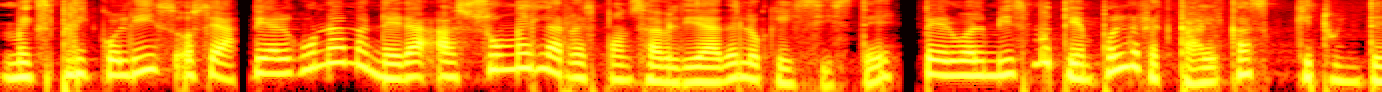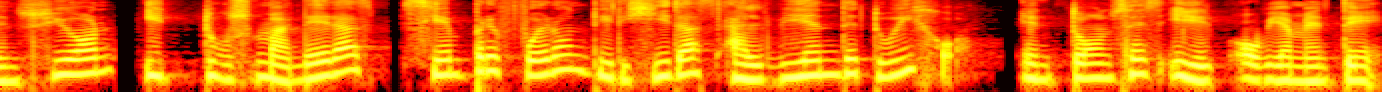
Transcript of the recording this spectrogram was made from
Me explico, Liz. O sea, de alguna manera asumes la responsabilidad de lo que hiciste, pero al mismo tiempo le recalcas que tu intención y tus maneras siempre fueron dirigidas al bien de tu hijo. Entonces, y obviamente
